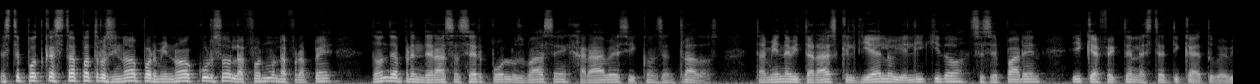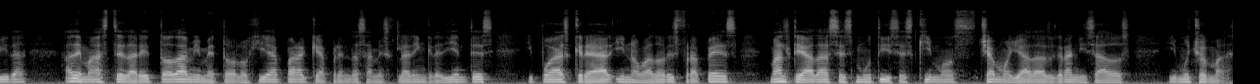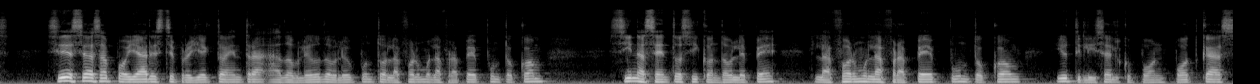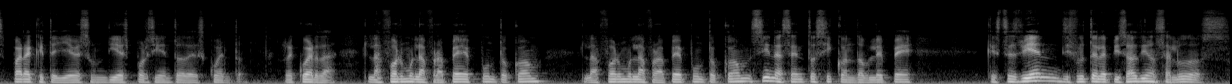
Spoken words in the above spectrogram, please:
Este podcast está patrocinado por mi nuevo curso La Fórmula Frappé, donde aprenderás a hacer polos base, jarabes y concentrados. También evitarás que el hielo y el líquido se separen y que afecten la estética de tu bebida. Además, te daré toda mi metodología para que aprendas a mezclar ingredientes y puedas crear innovadores frappés, malteadas, smoothies, esquimos, chamoyadas, granizados y mucho más. Si deseas apoyar este proyecto, entra a www.laformulafrape.com sin acentos y con doble P, laformulafrape.com y utiliza el cupón podcast para que te lleves un 10% de descuento. Recuerda, laformulafrape.com, laformulafrape.com sin acentos y con doble P. Que estés bien, disfruta el episodio, saludos.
